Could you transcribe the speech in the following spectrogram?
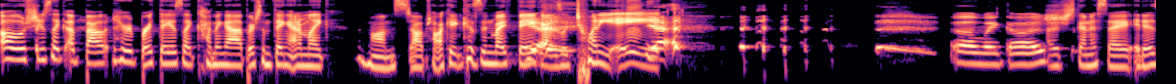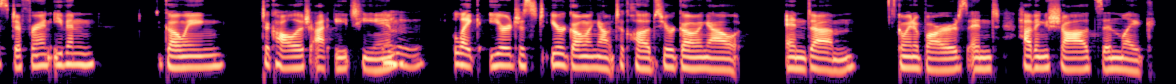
oh she's like about her birthday is like coming up or something and I'm like mom stop talking because in my fake Yeah. I was like 28 Yeah. oh my gosh. I was just gonna say it is different even going to college at 18 Mhm. like you're just you're going out to clubs you're going out and um going to bars and having shots and like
